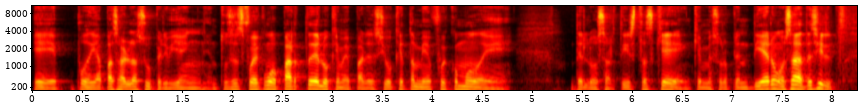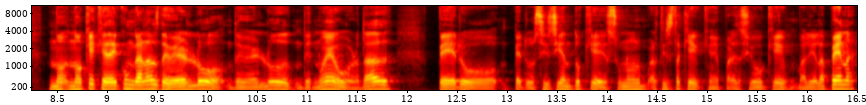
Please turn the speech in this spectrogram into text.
eh, podía pasarla súper bien. Entonces fue como parte de lo que me pareció que también fue como de de los artistas que, que, me sorprendieron. O sea, es decir, no, no que quedé con ganas de verlo, de verlo de nuevo, ¿verdad? pero, pero sí siento que es un artista que, que, me pareció que valía la pena.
